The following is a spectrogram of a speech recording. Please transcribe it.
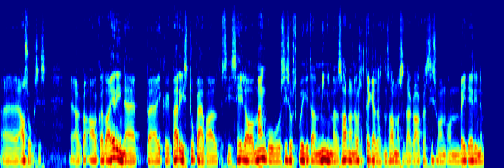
äh, asum siis aga, aga ta erineb äh, ikkagi päris tugevalt siis Halo mängu sisust, kuigi ta on mingil määral sarnane, osad tegelased on sarnased, aga, aga sisu on, on veidi erinev.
